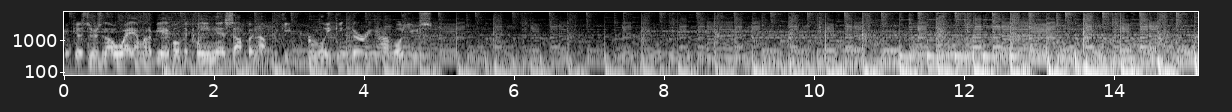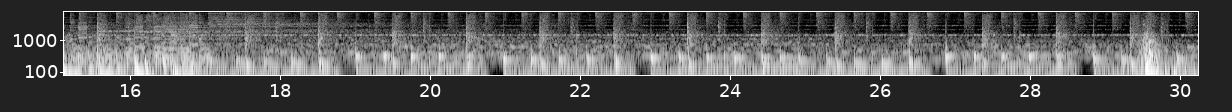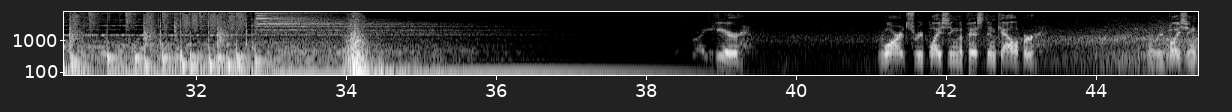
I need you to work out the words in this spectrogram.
because there's no way I'm going to be able to clean this up enough to keep it from leaking during normal use. Replacing the piston caliper. We're replacing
